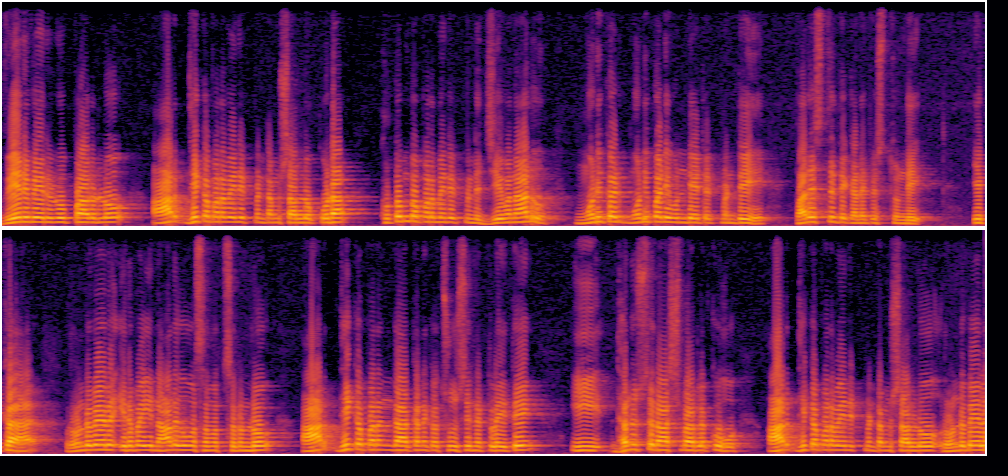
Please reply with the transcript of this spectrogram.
వేరు వేరు రూపాలలో ఆర్థికపరమైనటువంటి అంశాల్లో కూడా కుటుంబపరమైనటువంటి జీవనాలు ముడిక ముడిపడి ఉండేటటువంటి పరిస్థితి కనిపిస్తుంది. ఇక రెండు వేల ఇరవై నాలుగవ సంవత్సరంలో ఆర్థిక పరంగా కనుక చూసినట్లయితే ఈ ధనుస్సు రాశి వాళ్ళకు ఆర్థికపరమైనటువంటి అంశాల్లో రెండు వేల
